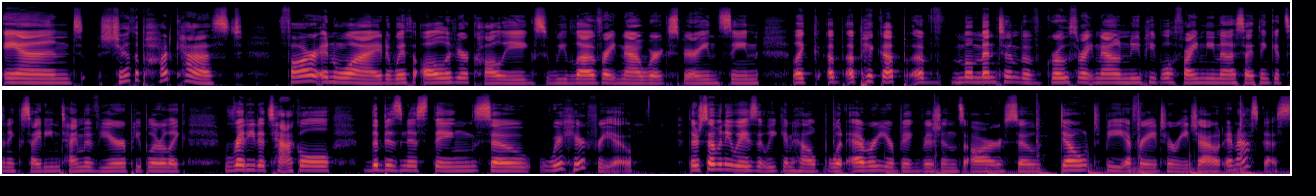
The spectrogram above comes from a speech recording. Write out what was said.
And share the podcast far and wide with all of your colleagues. We love right now, we're experiencing like a, a pickup of momentum of growth right now, new people finding us. I think it's an exciting time of year. People are like ready to tackle the business things. So we're here for you. There's so many ways that we can help, whatever your big visions are. So don't be afraid to reach out and ask us.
